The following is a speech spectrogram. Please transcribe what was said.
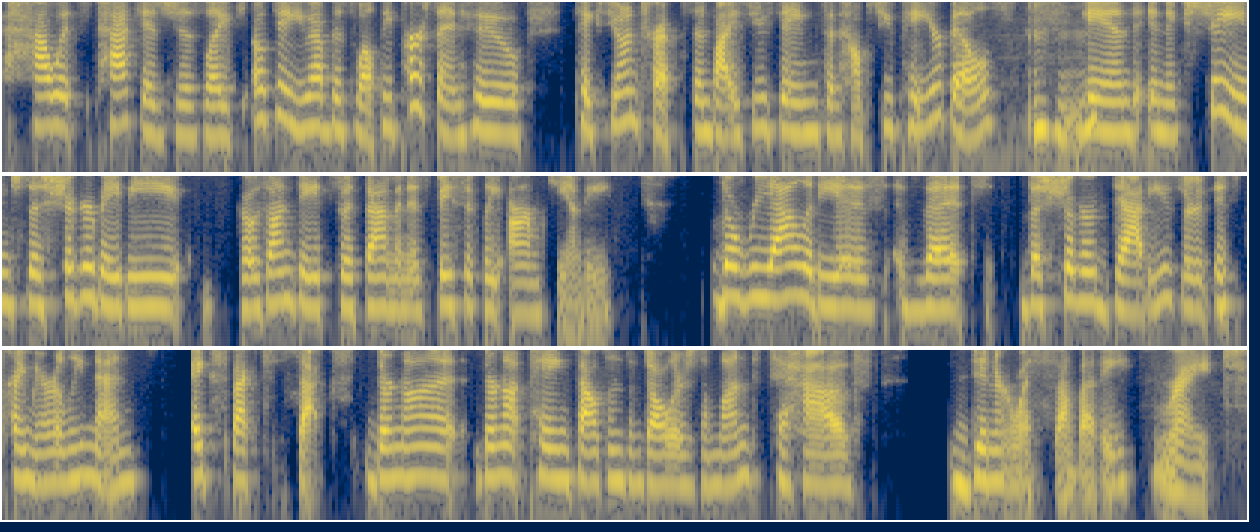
how it's packaged is like okay you have this wealthy person who takes you on trips and buys you things and helps you pay your bills mm-hmm. and in exchange the sugar baby goes on dates with them and is basically arm candy. The reality is that the sugar daddies or it's primarily men expect sex. They're not they're not paying thousands of dollars a month to have dinner with somebody. Right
